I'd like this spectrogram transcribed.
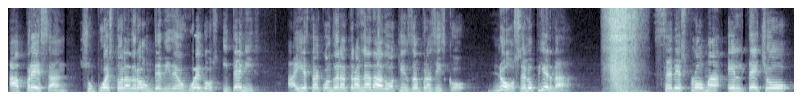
apresan supuesto ladrón de videojuegos y tenis. Ahí está cuando era trasladado aquí en San Francisco. No se lo pierda. Se desploma el techo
